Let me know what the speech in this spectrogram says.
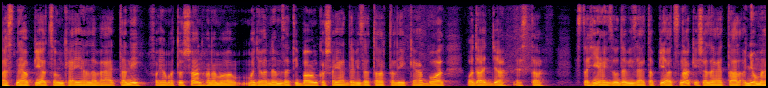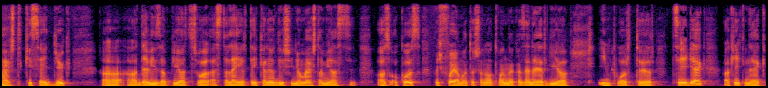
azt ne a piacon kelljen leváltani folyamatosan, hanem a Magyar Nemzeti Bank a saját devizatartalékából odaadja ezt a, ezt a hiányzó devizát a piacnak, és ezáltal a nyomást kiszedjük a, a devizapiacról ezt a leértékelődési nyomást, ami az, az okoz, hogy folyamatosan ott vannak az energia importőr cégek, akiknek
